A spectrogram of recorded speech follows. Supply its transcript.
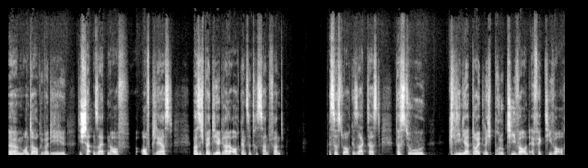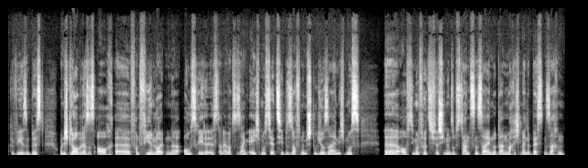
Ähm, und da auch über die, die Schattenseiten auf, aufklärst. Was ich bei dir gerade auch ganz interessant fand, ist, dass du auch gesagt hast, dass du clean ja deutlich produktiver und effektiver auch gewesen bist. Und ich glaube, dass es auch äh, von vielen Leuten eine Ausrede ist, dann einfach zu sagen, ey, ich muss jetzt hier besoffen im Studio sein, ich muss äh, auf 47 verschiedenen Substanzen sein, nur dann mache ich meine besten Sachen.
